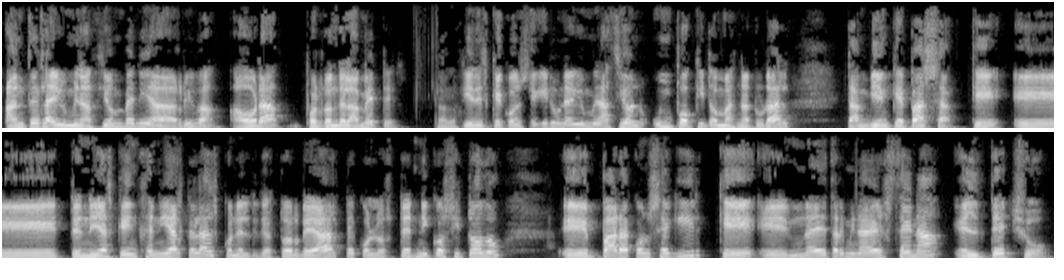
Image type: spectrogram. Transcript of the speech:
Antes la iluminación venía de arriba. Ahora, ¿por dónde la metes? Claro. Tienes que conseguir una iluminación un poquito más natural. También, ¿qué pasa? Que eh, tenías que ingeniártelas con el director de arte, con los técnicos y todo, eh, para conseguir que en una determinada escena el techo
